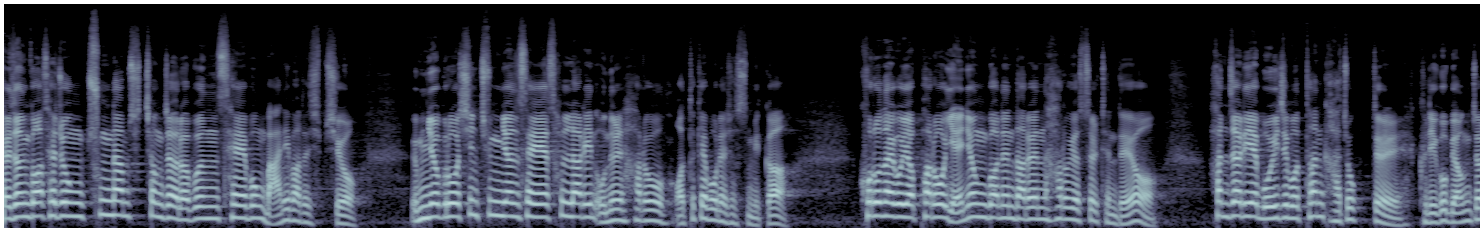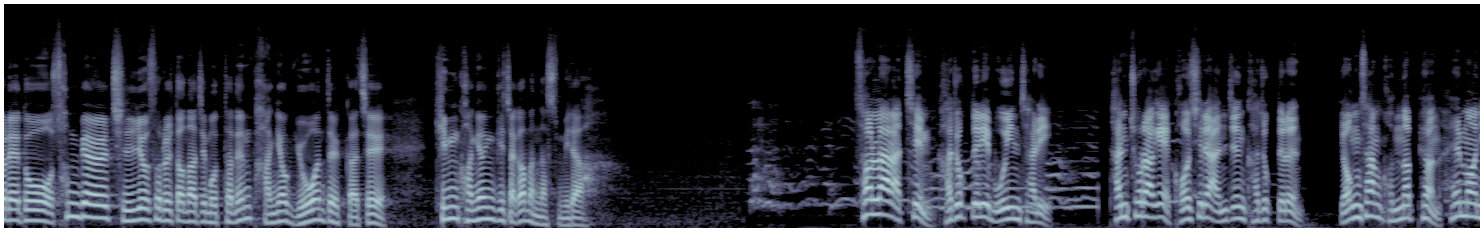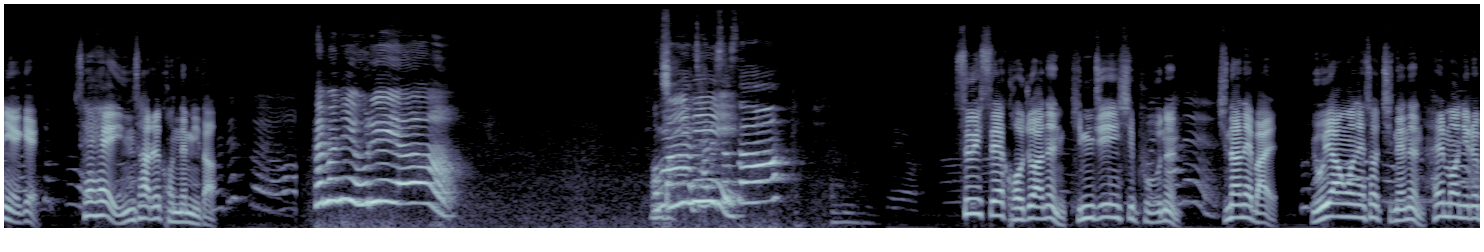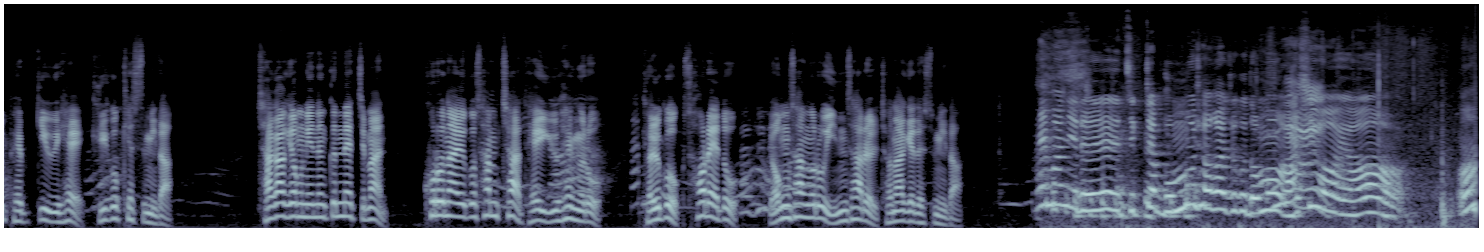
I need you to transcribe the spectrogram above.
대전과 세종, 충남 시청자 여러분 새해 복 많이 받으십시오. 음력으로 신축년새의 설날인 오늘 하루 어떻게 보내셨습니까? 코로나19 여파로 예년과는 다른 하루였을 텐데요. 한자리에 모이지 못한 가족들, 그리고 명절에도 선별 진료소를 떠나지 못하는 방역 요원들까지 김광현 기자가 만났습니다. 설날 아침 가족들이 모인 자리. 단촐하게 거실에 앉은 가족들은 영상 건너편 할머니에게 새해 인사를 건넵니다. 할머니 우리예요. 엄마 지인이. 잘 있었어? 스위스에 거주하는 김지인 씨 부부는 지난해 말 요양원에서 지내는 할머니를 뵙기 위해 귀국했습니다. 자가격리는 끝냈지만 코로나19 3차 대유행으로 결국 설에도 영상으로 인사를 전하게 됐습니다. 할머니를 직접 못 모셔가지고 너무 아쉬워요. 어?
